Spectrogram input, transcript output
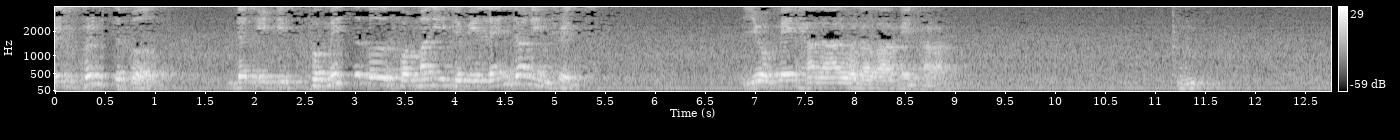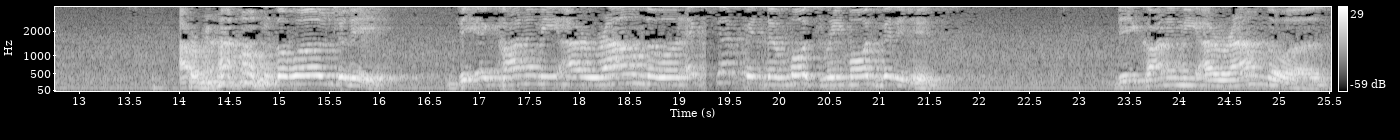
in principle that it is permissible for money to be lent on interest, you have made halal what Allah made haram. Hmm? Around the world today, the economy around the world, except in the most remote villages, the economy around the world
